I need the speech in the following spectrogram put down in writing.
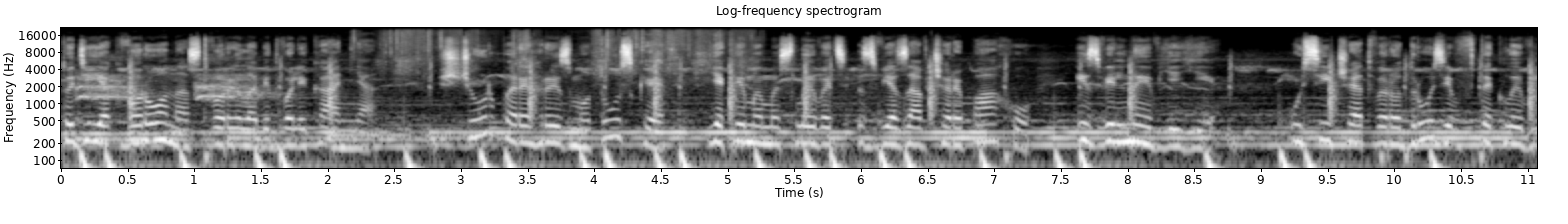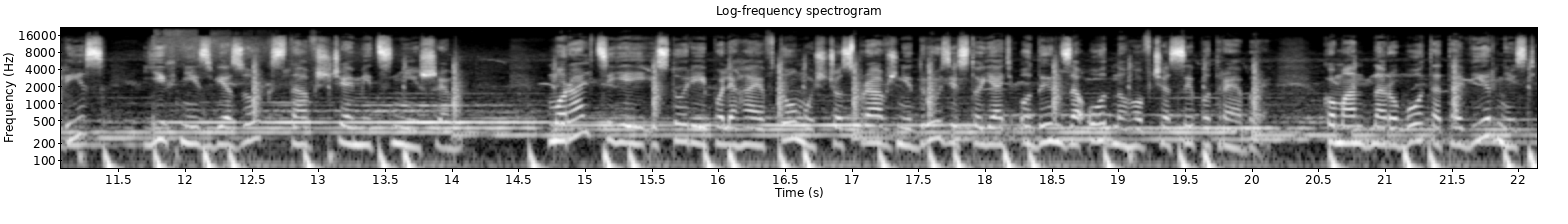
тоді як ворона створила відволікання. Щур перегриз мотузки, якими мисливець зв'язав черепаху і звільнив її. Усі четверо друзів втекли в ліс, їхній зв'язок став ще міцнішим. Мораль цієї історії полягає в тому, що справжні друзі стоять один за одного в часи потреби. Командна робота та вірність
